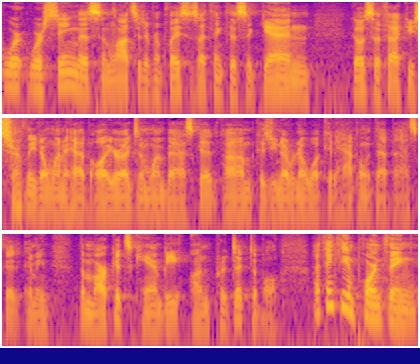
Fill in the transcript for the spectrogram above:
we're, we're seeing this in lots of different places. I think this again goes to the fact you certainly don't want to have all your eggs in one basket because um, you never know what could happen with that basket. I mean, the markets can be unpredictable. I think the important thing,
